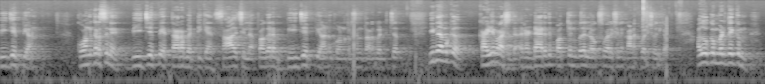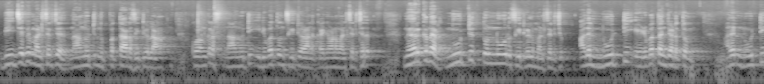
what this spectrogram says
ബി ജെ പി ആണ്. കോൺഗ്രസിന് ബി ജെ പിയെ തറ പറ്റിക്കാൻ സാധിച്ചില്ല. പകരം ബി ജെ പി ആണ് കോൺഗ്രസിന് തറ പറ്റിച്ചത് ഇനി നമുക്ക് കഴിഞ്ഞ പ്രാവശ്യത്തെ രണ്ടായിരത്തി പത്തൊൻപത് ലോക്സഭ ഇലക്ഷനിൽ കണക്ക് പരിശോധിക്കാം. അത് നോക്കുമ്പോഴത്തേക്കും ബി ജെ പി മത്സരിച്ച് നാനൂറ്റി മുപ്പത്താറ് സീറ്റുകളാണ്. കോൺഗ്രസ് നാനൂറ്റി ഇരുപത്തൊന്ന് സീറ്റുകളാണ് കഴിഞ്ഞ തവണ മത്സരിച്ചത്. നേർക്കുനേർ നൂറ്റി തൊണ്ണൂറ് സീറ്റുകൾ മത്സരിച്ചു. അതിൽ നൂറ്റി എഴുപത്തഞ്ചിടത്തും അതിൽ നൂറ്റി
